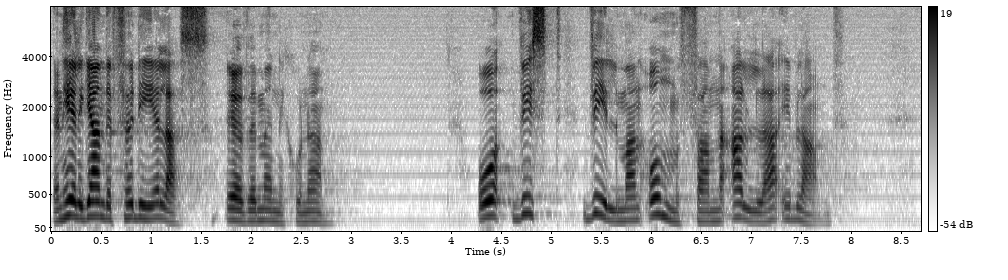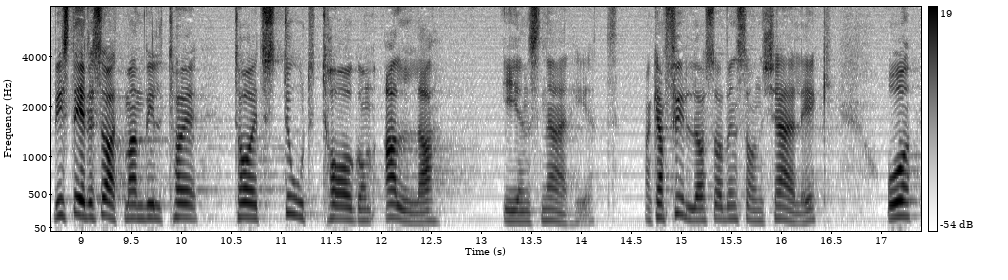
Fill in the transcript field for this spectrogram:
Den helige Ande fördelas över människorna. Och visst vill man omfamna alla ibland. Visst är det så att man vill ta, ta ett stort tag om alla i ens närhet. Man kan fylla oss av en sån kärlek. Och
